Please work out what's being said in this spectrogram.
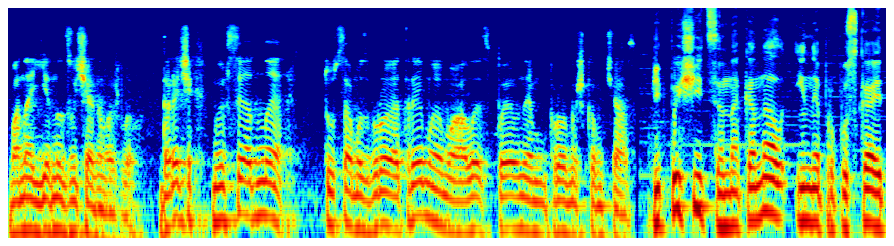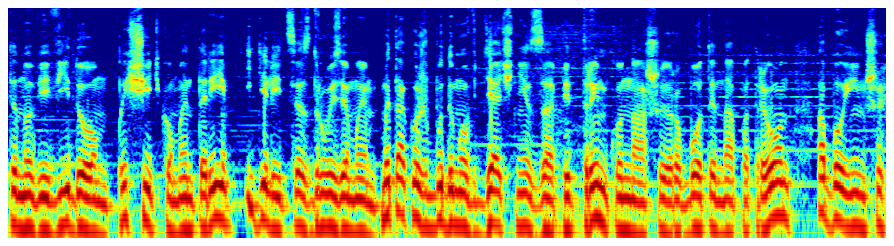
вона є надзвичайно важлива. До речі, ми все одне ту саму зброю отримуємо, але з певним проміжком часу. Підпишіться на канал і не пропускайте нові відео. Пишіть коментарі і діліться з друзями. Ми також будемо вдячні за підтримку нашої роботи на Patreon або інших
